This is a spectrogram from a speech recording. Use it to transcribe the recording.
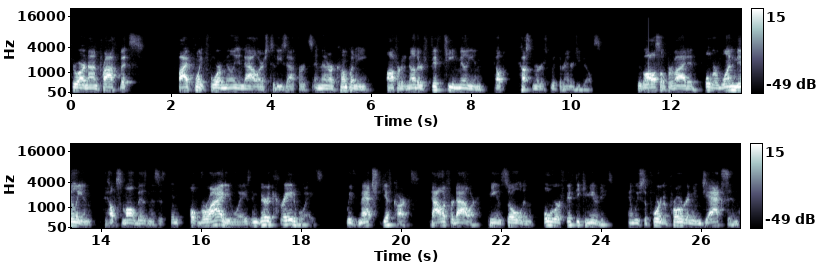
Through our nonprofits, $5.4 million to these efforts, and then our company offered another 15 million help customers with their energy bills. We've also provided over 1 million to help small businesses in a variety of ways, in very creative ways. We've matched gift cards, dollar for dollar, being sold in over 50 communities. And we've supported a program in Jackson,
